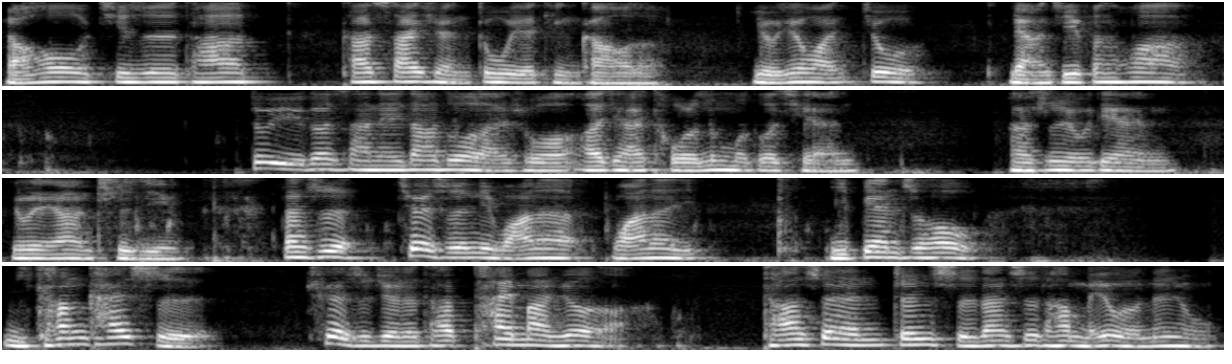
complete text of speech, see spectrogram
然后其实它它筛选度也挺高的，有些玩就两极分化。对于一个三 A 大作来说，而且还投了那么多钱，还是有点有点让人吃惊。但是确实，你玩了玩了一一遍之后，你刚开始确实觉得它太慢热了，它虽然真实，但是它没有那种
